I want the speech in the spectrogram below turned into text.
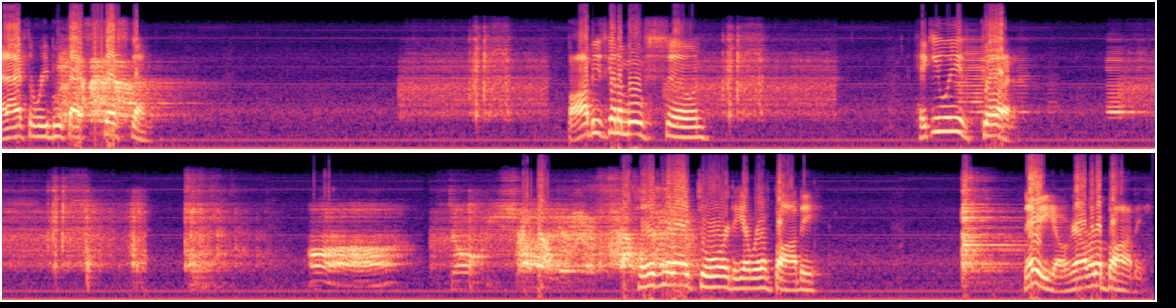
And I have to reboot that system. Bobby's gonna move soon. Hickey leaves good. Closing the right door to get rid of Bobby. There you go, got rid of Bobby.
